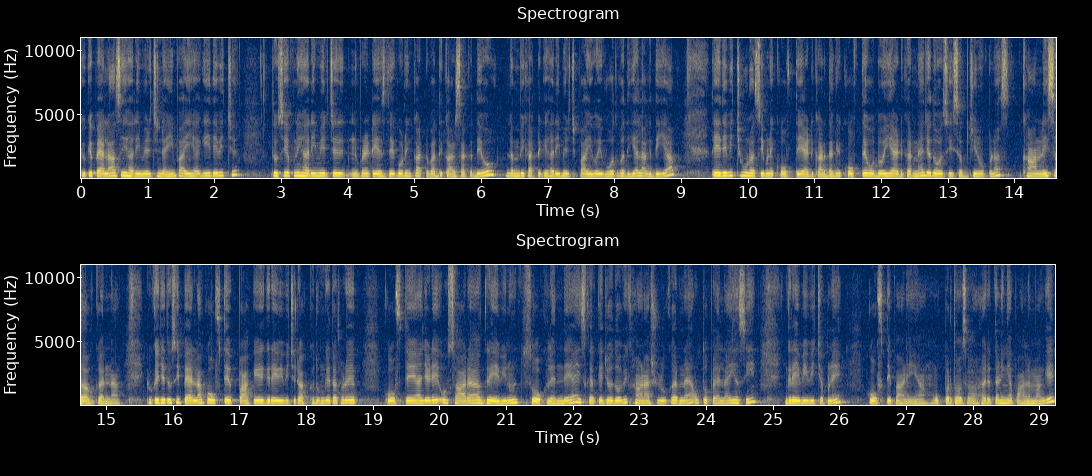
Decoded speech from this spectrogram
ਕਿਉਂਕਿ ਪਹਿਲਾਂ ਅਸੀਂ ਹਰੀ ਮਿਰਚ ਨਹੀਂ ਪਾਈ ਹੈਗੀ ਇਹਦੇ ਵਿੱਚ। ਤੁਸੀਂ ਆਪਣੀ ਹਰੀ ਮਿਰਚ ਆਪਣੇ ਟੇਸਟ ਦੇ ਅਕੋਰਡਿੰਗ ਘੱਟ ਵੱਧ ਕਰ ਸਕਦੇ ਹੋ। ਲੰਬੀ ਕੱਟ ਕੇ ਹਰੀ ਮਿਰਚ ਪਾਈ ਹੋਈ ਬਹੁਤ ਵਧੀਆ ਲੱਗਦੀ ਆ। ਤੇ ਇਹਦੇ ਵਿੱਚ ਹੁਣ ਅਸੀਂ ਆਪਣੇ ਕੋਫਤੇ ਐਡ ਕਰ ਦਾਂਗੇ। ਕੋਫਤੇ ਉਦੋਂ ਹੀ ਐਡ ਕਰਨੇ ਜਦੋਂ ਅਸੀਂ ਸਬਜ਼ੀ ਨੂੰ ਆਪਣਾ ਖਾਣ ਲਈ ਸਰਵ ਕਰਨਾ। ਕਿਉਂਕਿ ਜੇ ਤੁਸੀਂ ਪਹਿਲਾਂ ਕੋਫਤੇ ਪਾ ਕੇ ਗ੍ਰੇਵੀ ਵਿੱਚ ਰੱਖ ਦੋਗੇ ਤਾਂ ਥੋੜੇ ਕੋਫਤੇ ਆ ਜਿਹੜੇ ਉਹ ਸਾਰਾ ਗ੍ਰੇਵੀ ਨੂੰ ਸੋਖ ਲੈਂਦੇ ਆ। ਇਸ ਕਰਕੇ ਜਦੋਂ ਵੀ ਖਾਣਾ ਸ਼ੁਰੂ ਕਰਨਾ ਹੈ, ਉਸ ਤੋਂ ਪਹਿਲਾਂ ਹੀ ਅਸੀਂ ਗ੍ਰੇਵੀ ਵਿੱਚ ਆਪਣੇ ਕੋਫਤੇ ਪਾਣੇ ਆ। ਉੱਪਰ ਤੋਂ ਅਸਾਂ ਹਰਾ ਧਨੀਆ ਪਾ ਲਵਾਂਗੇ।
